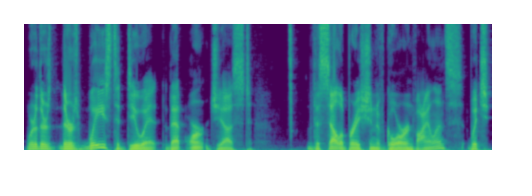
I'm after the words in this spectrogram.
where there's there's ways to do it that aren't just the celebration of gore and violence, which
